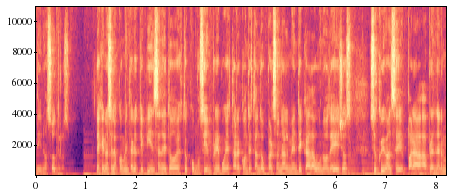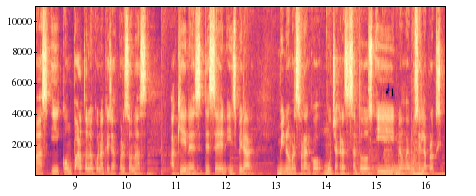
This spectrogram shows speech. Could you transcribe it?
de nosotros. Déjenos en los comentarios qué piensan de todo esto. Como siempre voy a estar contestando personalmente cada uno de ellos. Suscríbanse para aprender más y compártanlo con aquellas personas a quienes deseen inspirar. Mi nombre es Franco, muchas gracias a todos y nos vemos en la próxima.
